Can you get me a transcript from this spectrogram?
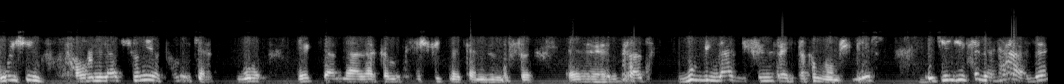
bu işin formülasyonu yapılırken bu denklemle alakalı teşvik mekanizması e, biraz bugünler düşünülerek yapılmamış bir. İkincisi de herhalde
